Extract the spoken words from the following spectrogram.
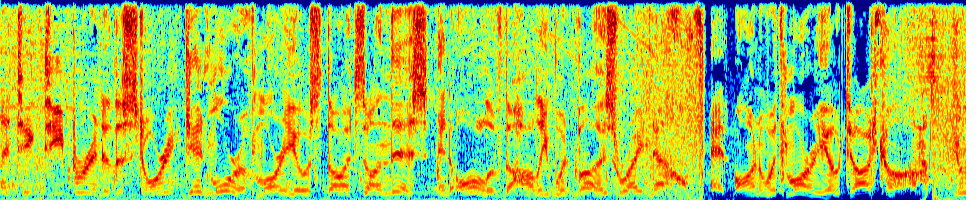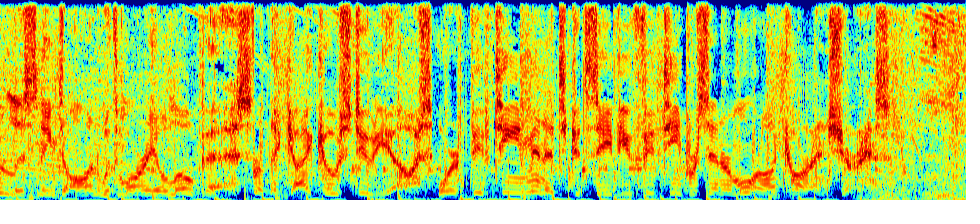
Want to dig deeper into the story? Get more of Mario's thoughts on this and all of the Hollywood buzz right now at OnWithMario.com. You're listening to On with Mario Lopez from the Geico Studios, where 15 minutes could save you 15% or more on car insurance.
